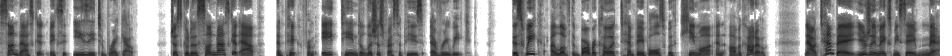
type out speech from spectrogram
Sunbasket makes it easy to break out. Just go to the Sunbasket app and pick from 18 delicious recipes every week. This week, I love the barbacoa tempeh bowls with quinoa and avocado. Now, tempeh usually makes me say meh,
